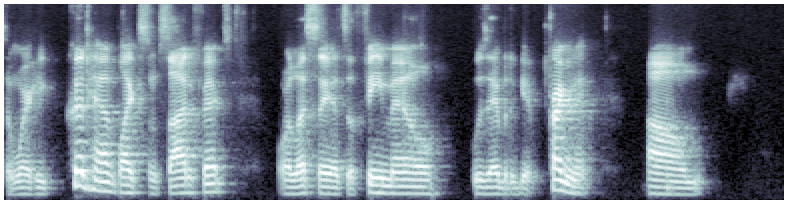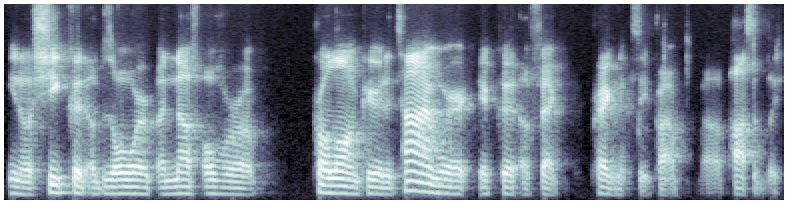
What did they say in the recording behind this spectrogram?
to where he could have like some side effects or let's say it's a female who's able to get pregnant, um, you know, she could absorb enough over a prolonged period of time where it could affect pregnancy, prob- uh, possibly.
